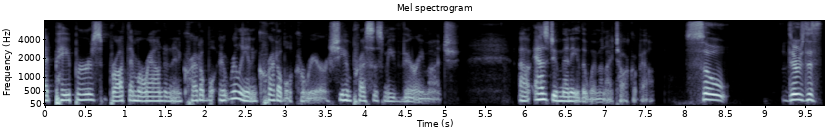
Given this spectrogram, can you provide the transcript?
at Papers, brought them around an incredible, really an incredible career. She impresses me very much, uh, as do many of the women I talk about. So there's this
